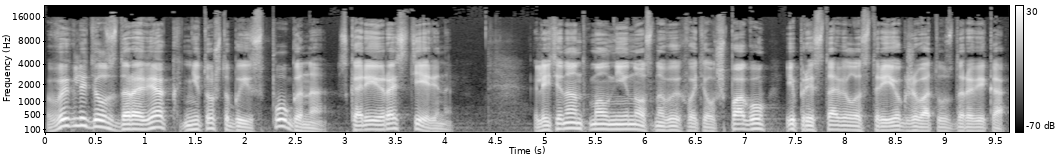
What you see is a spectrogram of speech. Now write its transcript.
Выглядел здоровяк не то чтобы испуганно, скорее растерянно. Лейтенант молниеносно выхватил шпагу и приставил острие к животу здоровяка.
